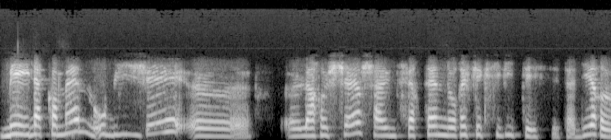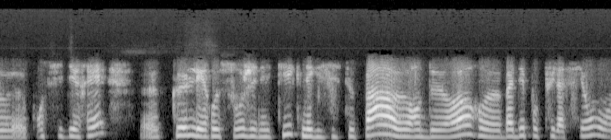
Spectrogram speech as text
mais il a quand même même obligé euh, euh, la recherche à une certaine réflexivité, c'est-à-dire euh, considérer que les ressources génétiques n'existent pas en dehors bah, des populations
